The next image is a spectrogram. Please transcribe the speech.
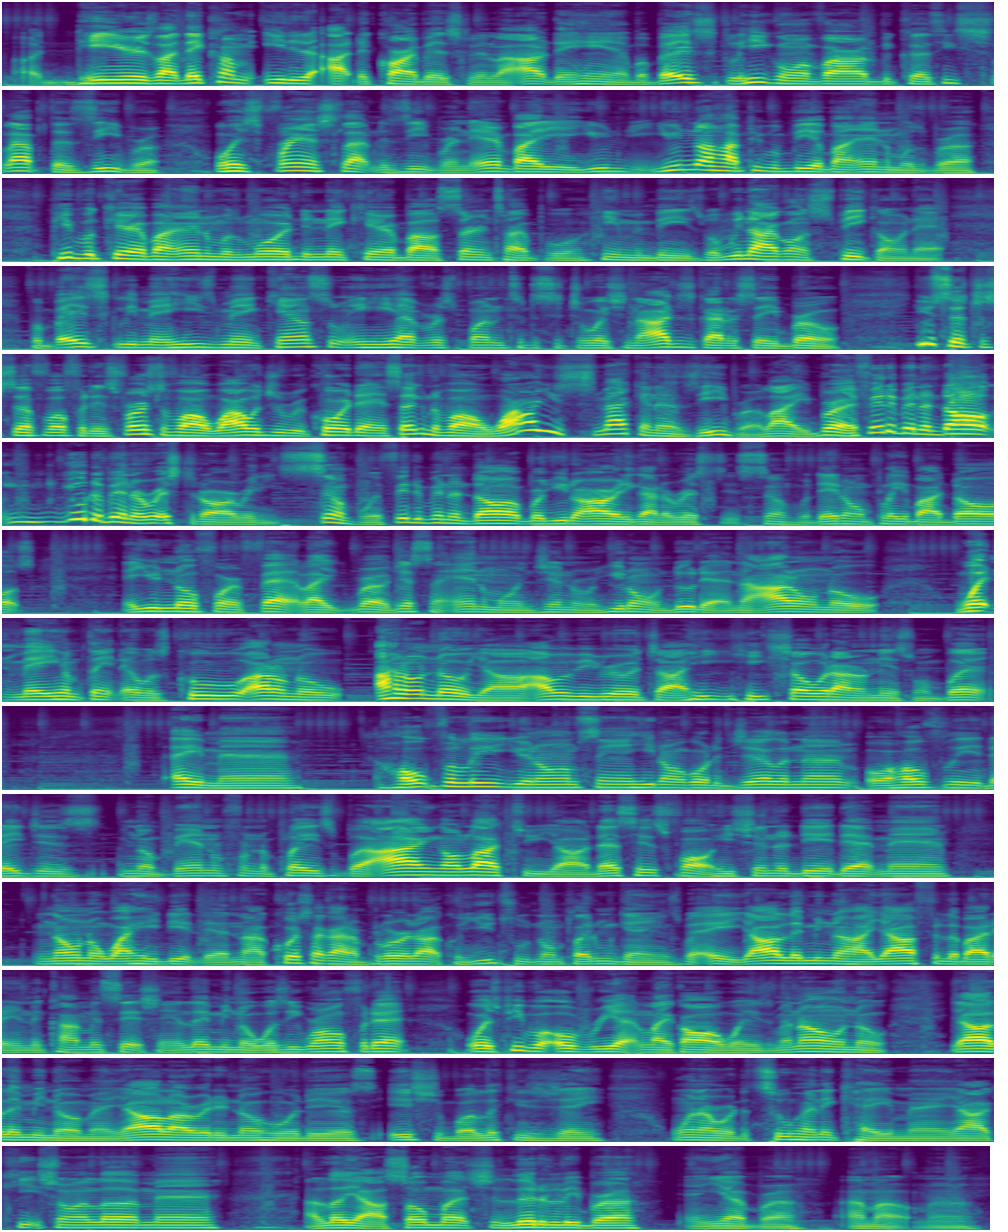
uh, deers like they come eat it out the car basically like out their hand. But basically he going viral because he slapped a zebra or his friend slapped a zebra and everybody you you know how people be about animals bro people care about animals more than they care about certain type of human beings but we're not to speak on that. But basically man he's been canceled and he haven't responded to the situation. Now, i just gotta say bro you set yourself up for this. First of all why would you record that? And second of all why are you smacking a zebra? Like bro if it had been a dog you'd have been arrested already. Simple. If it had been a dog bro you'd already got arrested. Simple. They don't play by dogs and you know for a fact, like, bro, just an animal in general, you don't do that. Now, I don't know what made him think that was cool. I don't know. I don't know, y'all. I would be real with y'all. He he showed out on this one, but hey, man. Hopefully, you know what I'm saying. He don't go to jail or nothing, or hopefully they just you know ban him from the place. But I ain't gonna lie to y'all. That's his fault. He shouldn't have did that, man. I don't know why he did that. Now, of course, I gotta blur it out because YouTube don't play them games. But hey, y'all, let me know how y'all feel about it in the comment section and let me know was he wrong for that or is people overreacting like always, man? I don't know. Y'all let me know, man. Y'all already know who it is. It's your boy, Look Jay. When I with the 200k, man. Y'all keep showing love, man. I love y'all so much, literally, bro. And yeah, bro, I'm out, man.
